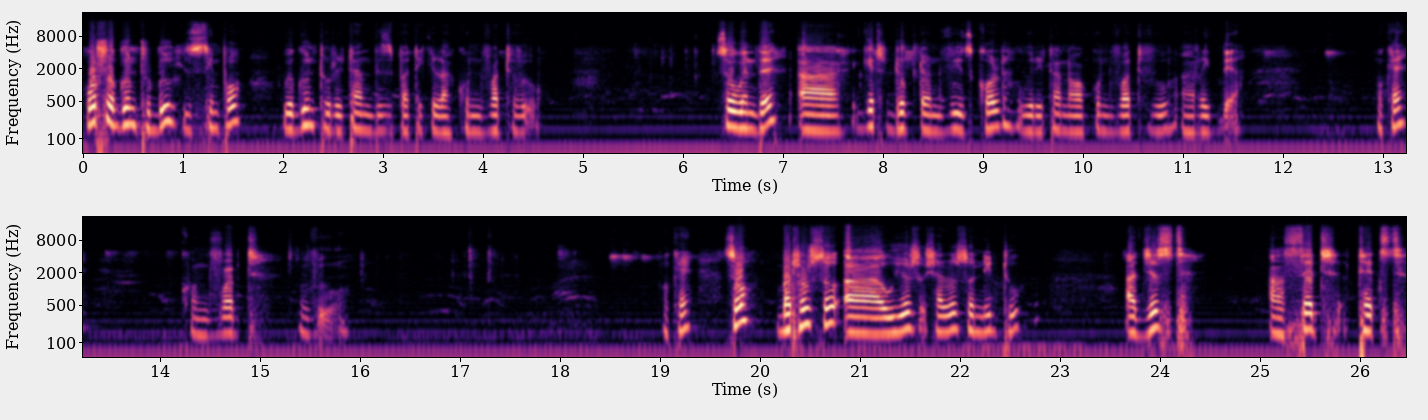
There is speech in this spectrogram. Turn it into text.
What we're going to do is simple. We're going to return this particular convert view. So when the uh, get drop down view is called we return our convert view uh, right there. Okay? Convert view. Okay? So but also uh, we also shall also need to adjust uh, set text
